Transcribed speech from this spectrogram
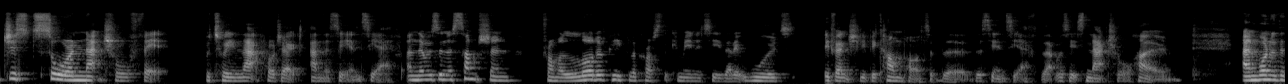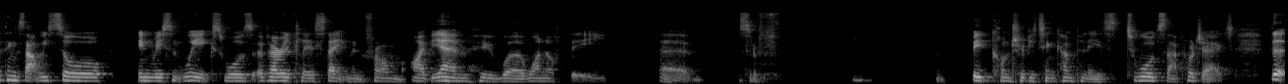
just saw a natural fit between that project and the CNCF. And there was an assumption from a lot of people across the community that it would eventually become part of the, the CNCF. That was its natural home. And one of the things that we saw in recent weeks was a very clear statement from IBM, who were one of the uh, sort of big contributing companies towards that project, that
